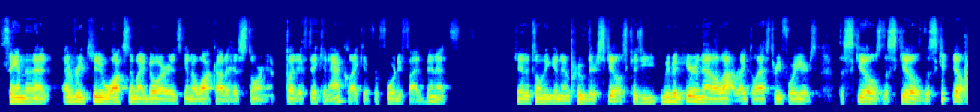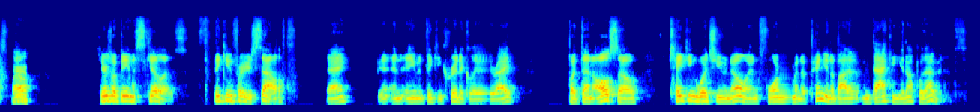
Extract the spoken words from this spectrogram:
saying that every kid who walks in my door is going to walk out a historian, but if they can act like it for 45 minutes, okay, that's only going to improve their skills. Cause we've been hearing that a lot, right? The last three, four years, the skills, the skills, the skills. Well, here's what being a skill is thinking for yourself. Okay. And even thinking critically, right? But then also taking what you know and form an opinion about it and backing it up with evidence.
